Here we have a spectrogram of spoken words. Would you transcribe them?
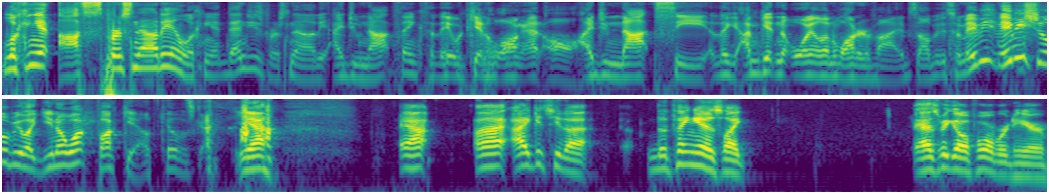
Looking at Asa's personality and looking at Denji's personality, I do not think that they would get along at all. I do not see. Like, I'm getting oil and water vibes. I'll be so maybe maybe she'll be like, you know what? Fuck yeah, I'll kill this guy. yeah, yeah, I I can see that. The thing is, like, as we go forward here,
